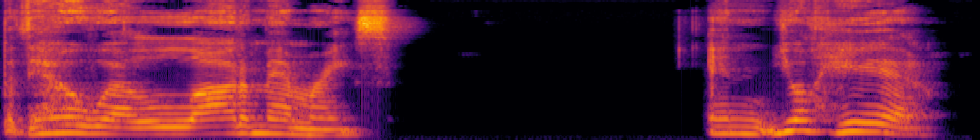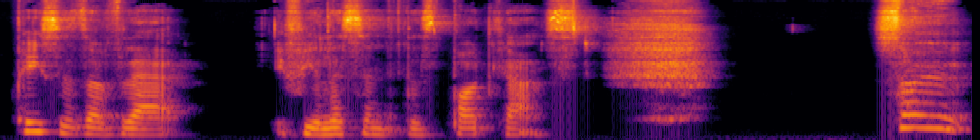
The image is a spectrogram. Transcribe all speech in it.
but there were a lot of memories. And you'll hear pieces of that if you listen to this podcast. So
